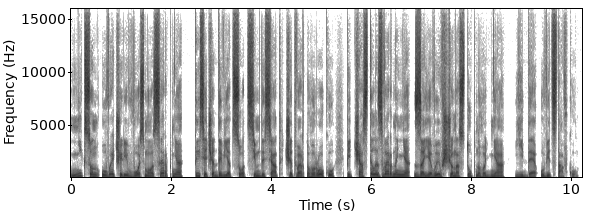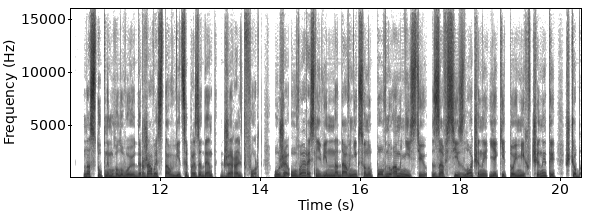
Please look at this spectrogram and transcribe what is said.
Ніксон увечері 8 серпня 1974 року під час телезвернення заявив, що наступного дня йде у відставку. Наступним головою держави став віце-президент Джеральд Форд. Уже у вересні він надав Ніксону повну амністію за всі злочини, які той міг вчинити, щоб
